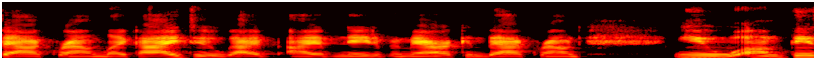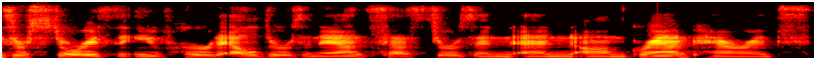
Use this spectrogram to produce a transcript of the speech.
background like I do, I've, I have Native American background. You, mm-hmm. um, these are stories that you've heard elders and ancestors and and um, grandparents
